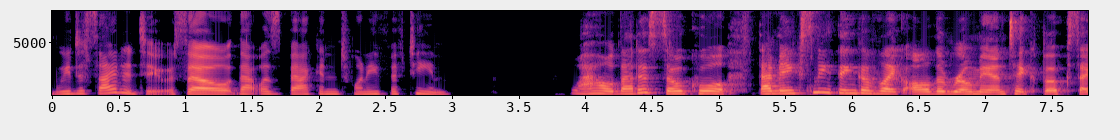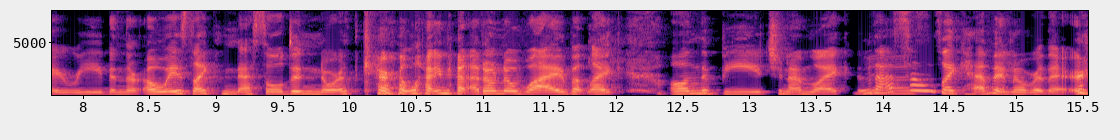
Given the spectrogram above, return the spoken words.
we decided to. So that was back in 2015. Wow, that is so cool. That makes me think of like all the romantic books I read, and they're always like nestled in North Carolina. I don't know why, but like on the beach. And I'm like, yes. that sounds like heaven over there.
